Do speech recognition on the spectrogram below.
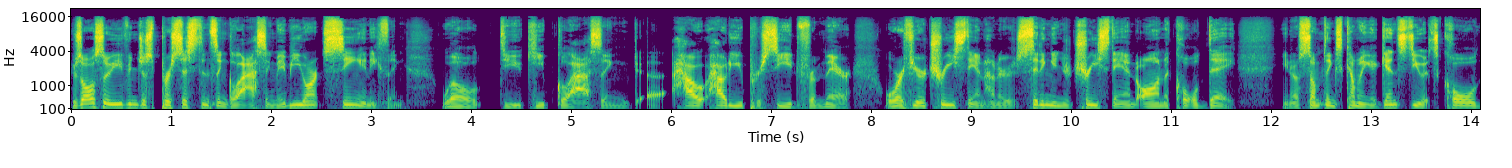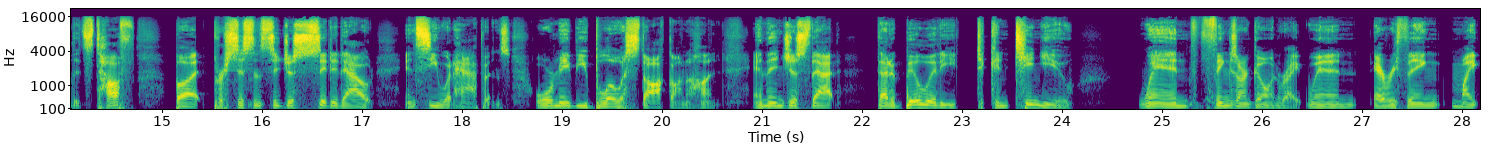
There's also even just persistence in glassing. Maybe you aren't seeing anything. Well, do you keep glassing? Uh, how how do you proceed from there? Or if you're a tree stand hunter, sitting in your tree stand on a cold day, you know something's coming against you. It's cold. It's tough but persistence to just sit it out and see what happens. Or maybe you blow a stalk on a hunt. And then just that that ability to continue when things aren't going right, when everything might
